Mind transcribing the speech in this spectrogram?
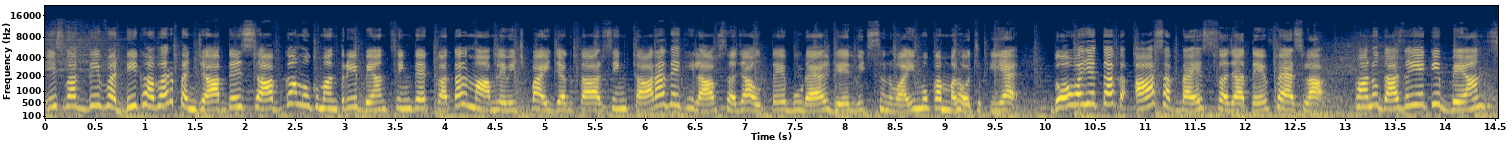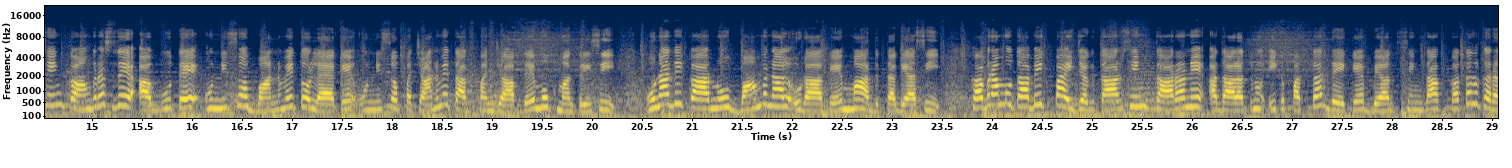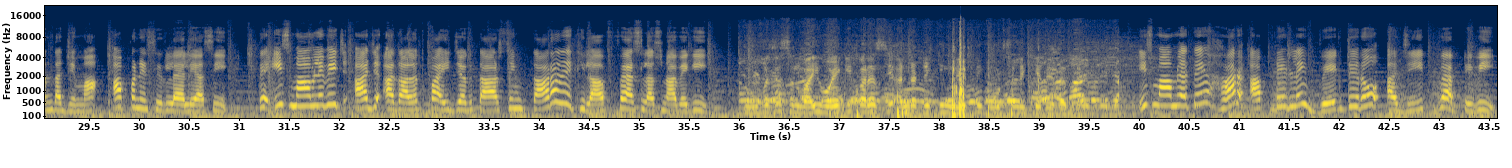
ਇਸ ਵਕਤ ਦੀ ਵੱਡੀ ਖਬਰ, ਪੰਜਾਬ ਦੇ ਸਾਬਕਾ ਮੁੱਖ ਮੰਤਰੀ ਬੇਅੰਤ ਸਿੰਘ ਦੇ ਕਤਲ ਮਾਮਲੇ ਵਿੱਚ ਭਾਈ ਜਗਤਾਰ ਸਿੰਘ ਤਾਰਾ ਦੇ ਖਿਲਾਫ ਸਜ਼ਾ ਉੱਤੇ ਬੁੜੈਲ ਜੇਲ੍ਹ ਵਿੱਚ ਸੁਣਵਾਈ ਮੁਕੰਮਲ ਹੋ ਚੁੱਕੀ ਹੈ। 2 ਵਜੇ ਤੱਕ ਆ ਸਕਦਾ ਹੈ ਇਸ ਸਜ਼ਾ ਤੇ ਫੈਸਲਾ। ਤੁਹਾਨੂੰ ਦੱਸ ਦਈਏ ਕਿ ਬੇਅੰਤ ਸਿੰਘ ਕਾਂਗਰਸ ਦੇ ਆਗੂ ਤੇ 1992 ਤੋਂ ਲੈ ਕੇ 1995 ਤੱਕ ਪੰਜਾਬ ਦੇ ਮੁੱਖ ਮੰਤਰੀ ਸੀ। ਉਹਨਾਂ ਦੀ ਕਾਰ ਨੂੰ ਬੰਬ ਨਾਲ ਉਡਾ ਕੇ ਮਾਰ ਦਿੱਤਾ ਗਿਆ ਸੀ। ਖਬਰਾਂ ਮੁਤਾਬਿਕ ਭਾਈ ਜਗਤਾਰ ਸਿੰਘ ਤਾਰਾ ਨੇ ਅਦਾਲਤ ਨੂੰ ਇੱਕ ਪੱਤਰ ਦੇ ਕੇ ਬੇਅੰਤ ਸਿੰਘ ਦਾ ਕਤਲ ਕਰਨ ਦਾ ਜ਼ਿੰਮਾ ਆਪਣੇ ਸਿਰ ਲੈ ਲਿਆ ਸੀ। ਤੇ ਇਸ ਮਾਮਲੇ ਵਿੱਚ ਅੱਜ ਅਦਾਲਤ ਭਾਈ ਜਗਤਾਰ ਸਿੰਘ ਤਾਰਾ ਦੇ ਖਿਲਾਫ ਫੈਸਲਾ ਸੁਣਾਵੇਗੀ। 2 ਵਜੇ ਸੁਣਵਾਈ ਹੋਏਗੀ ਪਰ ਅਸੀਂ ਅੰਡਰਟੇਕਿੰਗ ਰੇਟ ਦੀ ਕੋਰਟ 'ਚ ਲਿਖ ਕੇ ਦੇ ਦਿੱਤਾ ਇਸ ਮਾਮਲੇ ਤੇ ਹਰ ਅਪਡੇਟ ਲਈ ਵੇਖਦੇ ਰਹੋ ਅਜੀਤ ਵੈਬ ਟੀਵੀ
